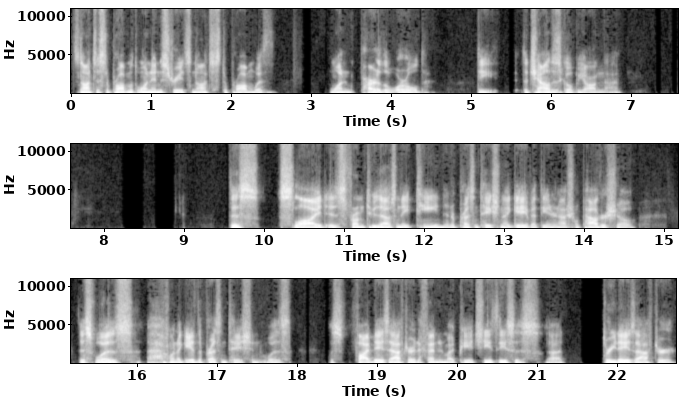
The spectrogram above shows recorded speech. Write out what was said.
It's not just a problem with one industry. It's not just a problem with one part of the world. The the challenges go beyond that. This slide is from 2018 in a presentation I gave at the International Powder Show. This was uh, when I gave the presentation was was five days after I defended my PhD thesis, uh, three days after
